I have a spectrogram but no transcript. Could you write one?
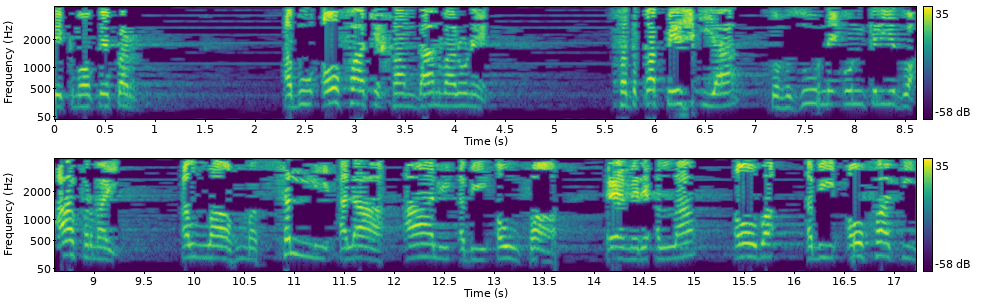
ایک موقع پر ابو اوفا کے خاندان والوں نے صدقہ پیش کیا تو حضور نے ان کے لیے دعا فرمائی اللہ صلی علی ابی اوفا. اے میرے اللہ اوبا ابی اوفا کی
